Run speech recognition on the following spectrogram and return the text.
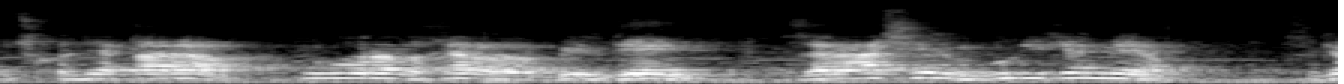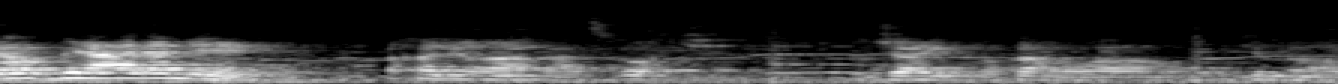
وتخلي قرا في ورا الخير ربي الدين. زرع شي نقول لك امي تفقى ربي العالمين. خالي غاقع تروح جاي القهوة كيما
